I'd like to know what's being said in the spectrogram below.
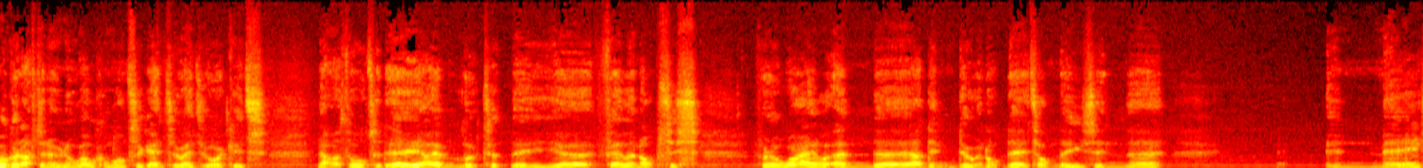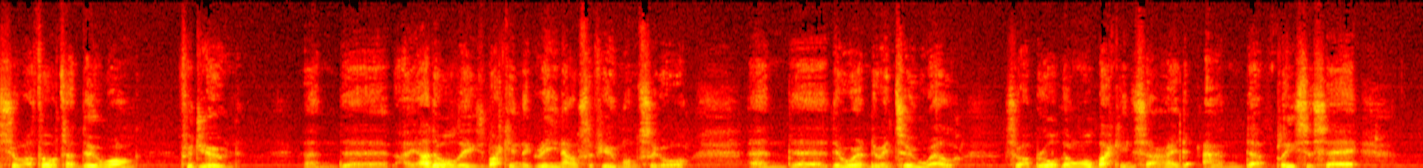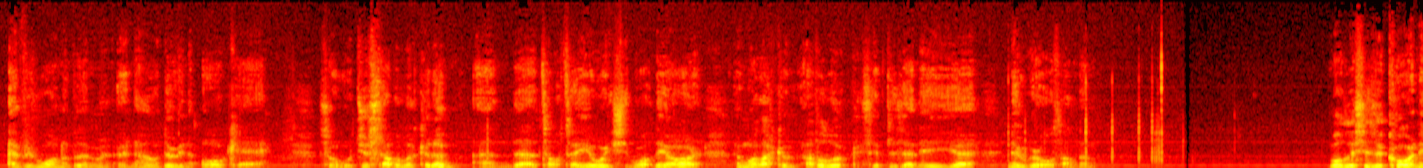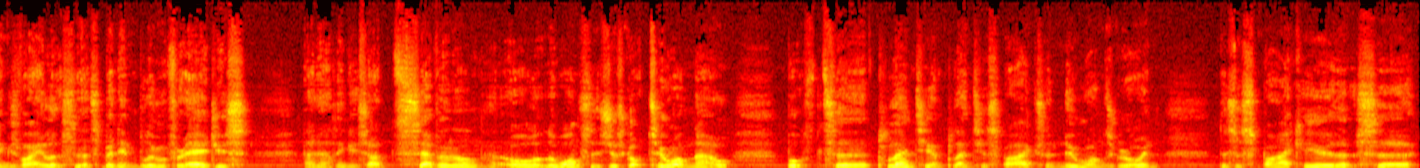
Well good afternoon and welcome once again to Ed's Orchids. Now I thought today I haven't looked at the uh, Phalaenopsis for a while and uh, I didn't do an update on these in uh, in May so I thought I'd do one for June and uh, I had all these back in the greenhouse a few months ago and uh, they weren't doing too well so I brought them all back inside and I'm pleased to say every one of them are now doing okay. So we'll just have a look at them and uh, I'll tell you which what they are and we'll have a look see if there's any uh, new growth on them. Well this is a Corning's Violets that's been in bloom for ages and I think it's had seven on all at the once, it's just got two on now but uh, plenty and plenty of spikes and new ones growing. There's a spike here that's uh,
